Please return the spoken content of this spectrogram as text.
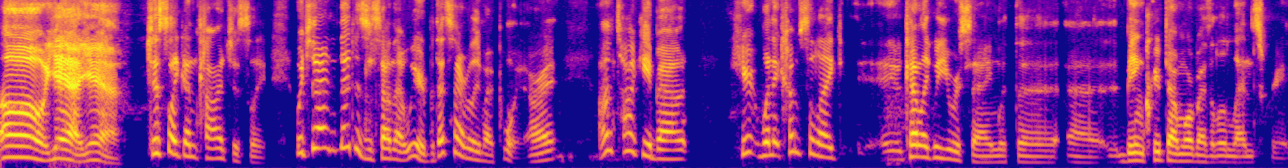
Oh yeah, yeah. Just like unconsciously, which that, that doesn't sound that weird, but that's not really my point. All right, I'm talking about here when it comes to like kind of like what you were saying with the uh, being creeped out more by the little end screen.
